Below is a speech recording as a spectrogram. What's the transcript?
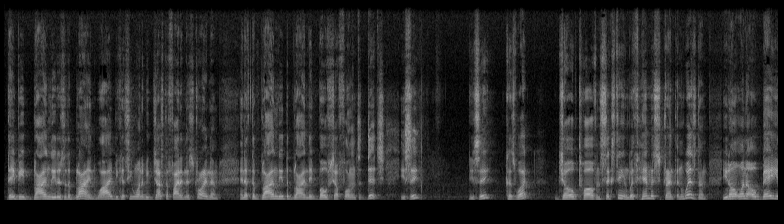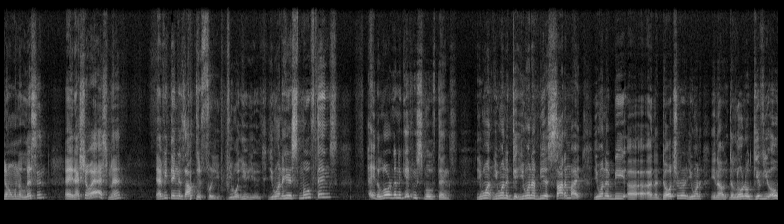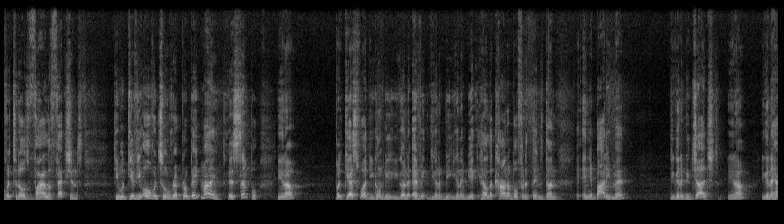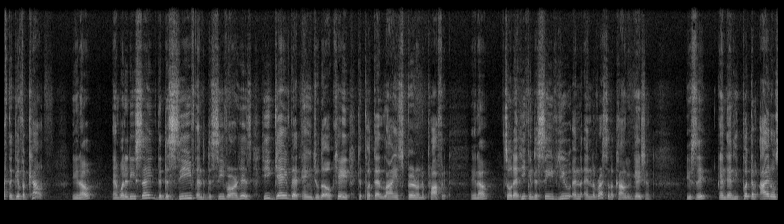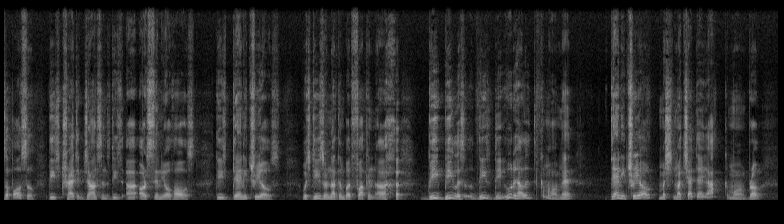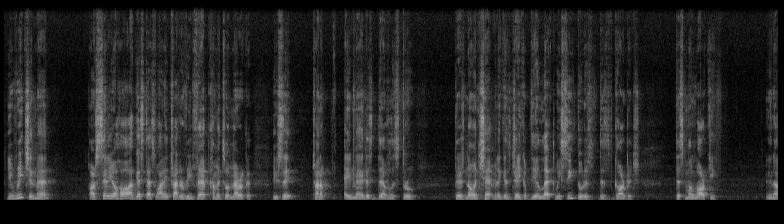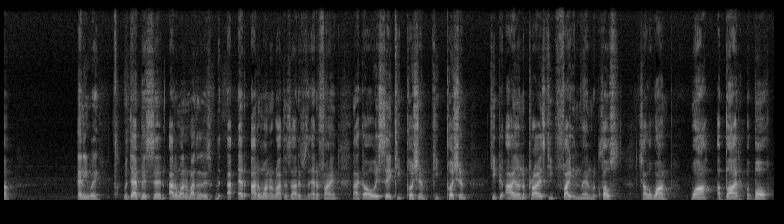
They be blind leaders of the blind. Why? Because he want to be justified in destroying them. And if the blind lead the blind, they both shall fall into ditch. You see? You see? Because what? Job 12 and 16. With him is strength and wisdom. You don't want to obey, you don't want to listen. Hey, that's your ass, man. Everything is out there for you. You want you you, you want to hear smooth things? Hey, the Lord gonna give you smooth things. You want you want to get you want to be a sodomite. You want to be a, a, an adulterer. You want you know the Lord will give you over to those vile affections. He will give you over to a reprobate mind. It's simple, you know. But guess what? You're gonna be you're gonna every you're gonna be you're gonna be held accountable for the things done in your body, man. You're gonna be judged, you know? You're gonna have to give account, you know? And what did he say? The deceived and the deceiver are his. He gave that angel the okay to put that lion spirit on the prophet, you know, so that he can deceive you and, and the rest of the congregation. You see? And then he put them idols up also. These tragic Johnsons, these uh, Arsenio Halls, these Danny Trejos, which these are nothing but fucking uh B B list. These, these who the hell is? Come on, man. Danny Trejo, Machete. Ah, come on, bro. You reaching, man. Arsenio Hall. I guess that's why they try to revamp Coming to America. You see, trying to. Hey, man, this devil is through. There's no enchantment against Jacob. The elect, we see through this this garbage, this malarkey. You know. Anyway, with that being said, I don't want to rot this. I, I don't want to rot this out. This was edifying. Like I always say, keep pushing, keep pushing, keep your eye on the prize, keep fighting, man. We're close. Shalom. Wa abad babal.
